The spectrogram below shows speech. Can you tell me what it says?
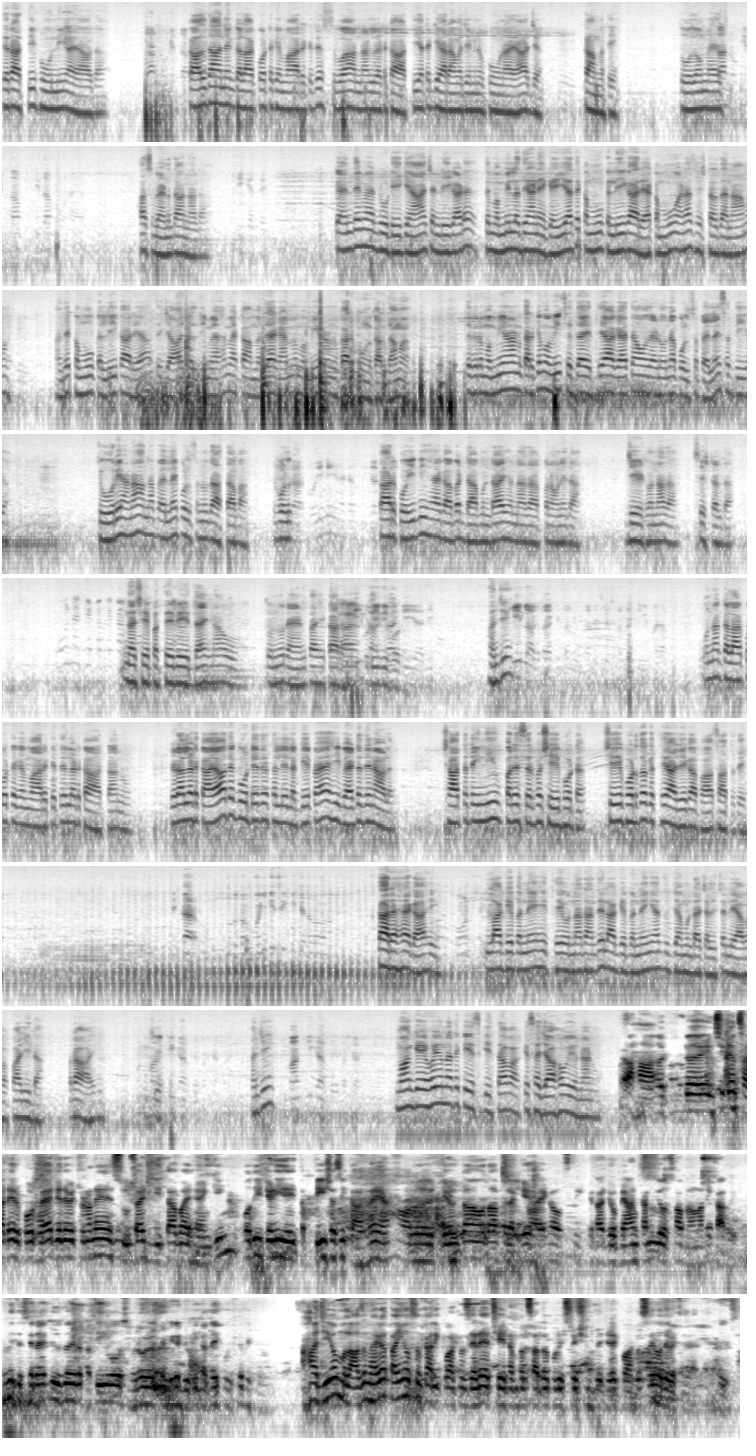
ਤੇ ਰਾਤੀ ਫੋਨ ਨਹੀਂ ਆਇਆ ਉਹਦਾ। ਤੁਹਾਨੂੰ ਕਿੱਦਾਂ ਕੱਲ ਦਾ ਉਹਨੇ ਗਲਾ ਘੁੱਟ ਕੇ ਮਾਰ ਕੇ ਤੇ ਸਵੇਰ ਨਾਲ ਲਟਕਾਤੀ ਆ ਤੇ 11 ਵਜੇ ਮੈਨੂੰ ਫੋਨ ਆਇਆ ਅੱਜ ਕੰਮ ਤੇ। ਤੇ ਉਦੋਂ ਮੈਂ ਤੁਹਾਨੂੰ ਕਿੱਦਾਂ ਕਿਹਦਾ ਫੋਨ ਆਇਆ? ਹਸਬੈਂਡ ਦਾ ਉਹਨਾਂ ਦਾ। ਕੀ ਕਹਿੰਦੇ? ਕਹਿੰਦੇ ਮੈਂ ਡਿਊਟੀ ਗਿਆ ਚੰਡੀਗੜ੍ਹ ਤੇ ਮੰਮੀ ਲੁਧਿਆਣੇ ਗਈ ਆ ਤੇ ਕੰਮੂ ਕੱਲੀ ਘਰ ਆ। ਕੰਮੂ ਆ ਨਾ ਸਿਸਟਰ ਦਾ ਨਾਮ। ਕਹਿੰਦੇ ਕੰਮੂ ਕੱਲੀ ਘਰ ਆ ਤੇ ਜਾ ਜਲਦੀ। ਮੈਂ ਕਿਹਾ ਮੈਂ ਕੰਮ ਤੇ ਹੈਗਾ ਮੈਂ ਮੰਮੀ ਉਹਨਾਂ ਨੂੰ ਘਰ ਫੋਨ ਕਰਦਾ ਵਾਂ। ਤੇ ਫਿਰ ਮੰਮੀ ਉਹਨਾਂ ਨੂੰ ਕਰਕੇ ਮੰਮੀ ਸਿੱਧਾ ਇੱਥੇ ਆ ਗਿਆ ਤੇ ਆਉਂਦਿਆਂ ਨੂੰ ਉਹਨਾਂ ਪੁਲਿਸ ਪਹਿਲਾਂ ਹੀ ਸੱਦੀ ਆ। ਚੋਰ ਆ ਨਾ ਉਹਨਾਂ ਪਹਿਲਾਂ ਹੀ ਪੁਲਿਸ ਨੂੰ ਦੱਸਤਾ ਵਾ। ਤੇ ਪੁਲਿਸ ਘਰ ਕੋਈ ਨਹੀਂ ਹੈਗਾ ਸੀਗਾ। ਘਰ ਕੋਈ ਨਹੀਂ ਹੈਗਾ ਵੱਡਾ ਮੁੰਡਾ ਹੈ ਉਹਨਾਂ ਦਾ ਪਰੌਣੇ ਦਾ ਜੇਠ ਉਹਨਾਂ ਦਾ ਸਿਸਟਰ ਦਾ। ਨਸ਼ੇ ਪੱਤੇ ਵੇਚਦਾ ਹੈ ਨਾ ਉਹ ਤੇ ਉਹਨੂੰ ਰਹਿਣ ਤਾਂ ਇਹ ਘਰ। ਕੁੜੀ ਦੀ ਫੋਟੋ? ਹਾਂਜੀ? ਕੀ ਲੱਗਦਾ ਕਿ ਤੁਹਾਨੂੰ ਤੁਹਾਡੇ ਸਿਸਟਰ ਨਾਲ ਕੀ ਹੋਇਆ? ਉਹਨਾਂ ਗਲਾ ਘੁੱਟ ਕੇ ਮਾਰ ਕੇ ਤੇ ਲਟਕਾਤਾ ਨੂੰ ਜਿਹੜਾ ਲਟਕਾਇਆ ਉਹਦੇ ਗੋਡੇ ਦੇ ਥੱਲੇ ਲੱਗੇ ਪਏ ਸੀ ਬੈੱਡ ਦੇ ਨਾਲ। ਛੱਤ ਤੇ ਇੰਨੀ ਉੱਪਰ ਹੈ ਸਿਰਫ 6 ਫੁੱਟ। 6 ਫੁੱਟ ਤੋਂ ਕਿੱਥੇ ਆ ਜਾਏਗਾ ਫਾ ਸੱਤ ਤੇ? ਤੇ ਘਰ ਉਦੋਂ ਕੋਈ ਨਹੀਂ ਸੀ ਕਿ ਜਦੋਂ ਘਰ ਹੈਗਾ ਸੀ। ਲਾਗੇ ਬੰਨੇ ਸੀ ਇੱਥੇ ਉਹਨਾਂ ਦਾ ਆਂਦੇ ਲਾਗੇ ਬੰਨੇ ਹੀ ਆ ਦੂਜਾ ਮੁੰਡਾ ਚੱਲ ਚੱਲਿਆ ਵਾ ਭਾਜੀ ਦਾ ਭਰਾ ਹੀ ਹੁਣ ਮੰਗ ਕੀ ਕਰਦੇ ਪ੍ਰਸ਼ਾਸਨ? ਹਾਂਜੀ? ਮੰਗ ਕੀ ਕਰਦੇ ਪ੍ਰਸ਼ਾਸਨ? ਮੰਗ ਇਹੋ ਹੀ ਉਹਨਾਂ ਤੇ ਕੇਸ ਕੀਤਾ ਵਾ ਕਿ ਸਜ਼ਾ ਹੋਵੇ ਉਹਨਾਂ ਨੂੰ। ਹਾਂ ਇੱਕ ਇਨਸੀਡੈਂਟ ਸਾਡੇ ਰਿਪੋਰਟ ਹੋਇਆ ਜਿਹਦੇ ਵਿੱਚ ਉਹਨਾਂ ਨੇ ਸੁਸਾਈਡ ਕੀਤਾ ਬਾਈ ਹੈਂਗਿੰਗ ਉਹਦੀ ਜਿਹੜੀ ਤਫਤੀਸ਼ ਅਸੀਂ ਕਰ ਰਹੇ ਹਾਂ ਔਰ ਜਿੱਦਾਂ ਉਹਦਾ ਫਿਰ ਅੱਗੇ ਆਏਗਾ ਉਸ ਤਰੀਕੇ ਨਾਲ ਜੋ ਬਿਆਨ ਕਰਨਗੇ ਉਸ ਹਿਸਾਬ ਨਾਲ ਉਹਨਾਂ ਦੀ ਕਾਰਵਾਈ। ਉਹਨੇ ਦੱਸਿਆ ਰਿਹਾ ਕਿ ਉਸਦਾ ਜਿਹੜਾ ਪਤੀ ਉਹ ਸਿਵਲ ਚੰਡੀਗੜ੍ਹ ਡਿਊਟੀ ਕਰਦਾ ਹੈ ਪੁਲਿਸ ਦੇ ਵਿੱਚ। ਹਾਂਜੀ, ਉਹ ਮੁਲਾਜ਼ਮ ਹੈਗਾ, ਤਾਂ ਹੀ ਉਹ ਸਰਕਾਰੀ ਕੁਆਟਰਸ ਜਿਹੜੇ 6 ਨੰਬਰ ਸਦਰ ਪੁਲਿਸ ਸਟੇਸ਼ਨ ਦੇ ਜਿਹੜੇ ਕੁਆਟਰਸ ਨੇ, ਉਹਦੇ ਵਿੱਚ ਰਹਿ ਰਿਹਾ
